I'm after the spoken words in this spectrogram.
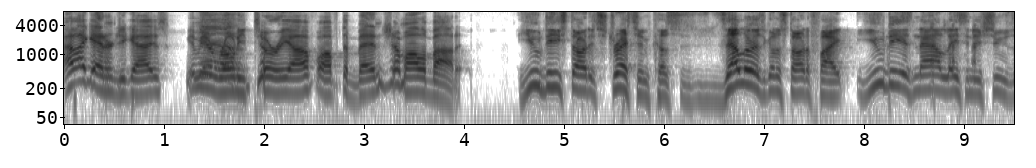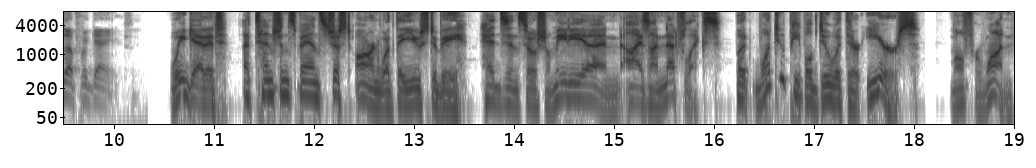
I like energy, guys. Give me a Yeah. Ronny Turiaf off the bench. I'm all about it. UD started stretching because Zeller is going to start a fight. UD is now lacing his shoes up for games. We get it. Attention spans just aren't what they used to be heads in social media and eyes on Netflix. But what do people do with their ears? Well, for one,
